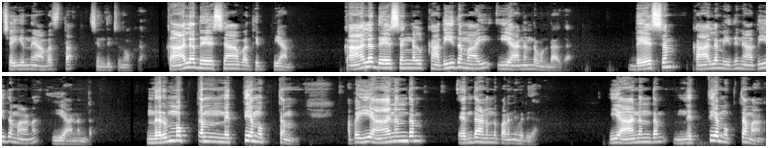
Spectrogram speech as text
ചെയ്യുന്ന അവസ്ഥ ചിന്തിച്ചു നോക്കുക. കാലദേശാവധിപ്യാം കാലദേശങ്ങൾക്ക് അതീതമായി ഈ ആനന്ദം ഉണ്ടാകുക. ദേശം കാലം ഇതിനതീതമാണ് ഈ ആനന്ദം. നിർമുക്തം നിത്യമുക്തം. അപ്പൊ ഈ ആനന്ദം എന്താണെന്ന് പറഞ്ഞു വരിക? ഈ ആനന്ദം നിത്യമുക്തമാണ്.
